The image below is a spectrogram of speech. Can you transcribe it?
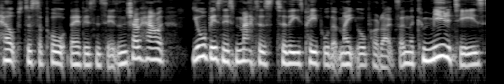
helps to support their businesses and show how your business matters to these people that make your products and the communities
